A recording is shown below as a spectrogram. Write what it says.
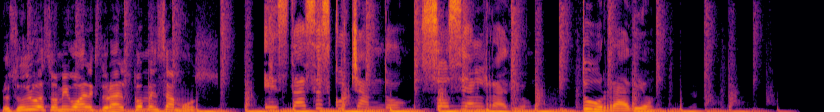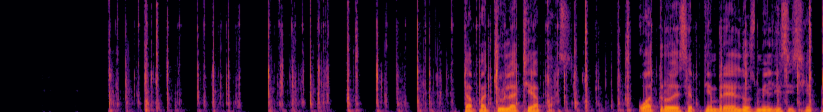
Los saludo a su amigo Alex Doral, comenzamos. Estás escuchando Social Radio, tu radio. Tapachula, Chiapas, 4 de septiembre del 2017.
